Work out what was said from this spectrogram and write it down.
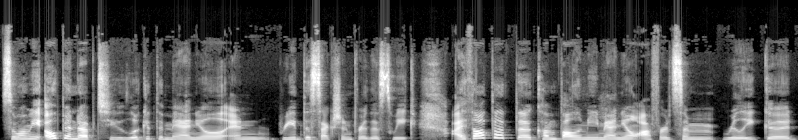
So, when we opened up to look at the manual and read the section for this week, I thought that the Come Follow Me manual offered some really good,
